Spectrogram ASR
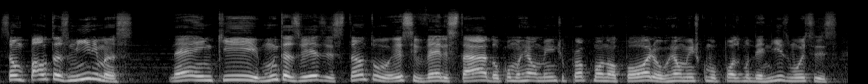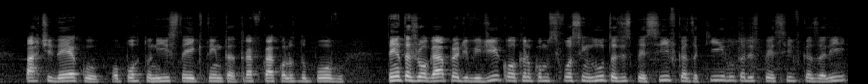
são pautas mínimas né, em que muitas vezes tanto esse velho Estado, como realmente o próprio monopólio, ou realmente como o pós-modernismo, ou esses partideco oportunista aí que tenta traficar com a luta do povo, tenta jogar para dividir, colocando como se fossem lutas específicas aqui, lutas específicas ali,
